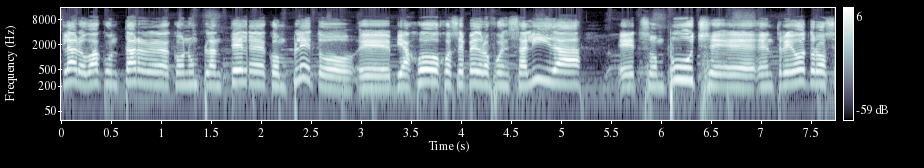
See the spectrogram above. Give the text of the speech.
claro, va a contar con un plantel eh, completo. Eh, viajó José Pedro Fuensalida, Edson Puch, entre otros.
